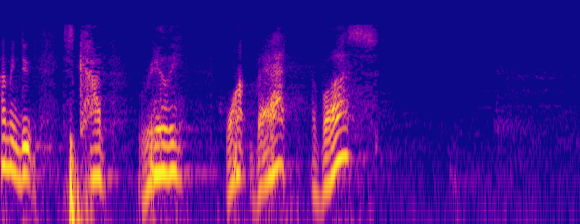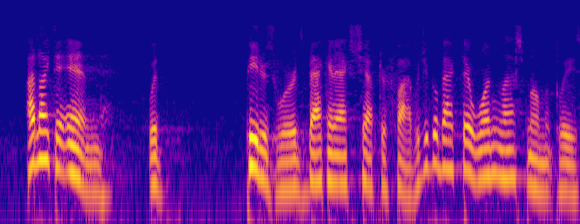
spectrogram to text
I mean, does God really want that? Of us? I'd like to end with Peter's words back in Acts chapter 5. Would you go back there one last moment, please?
